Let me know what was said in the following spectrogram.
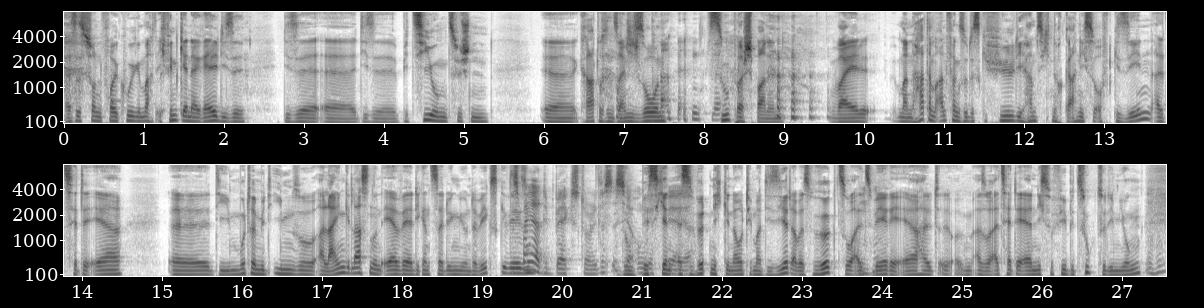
Das ist schon voll cool gemacht. Ich finde generell diese, diese, äh, diese Beziehung zwischen äh, Kratos und seinem Sohn ne? super spannend, weil man hat am Anfang so das Gefühl, die haben sich noch gar nicht so oft gesehen, als hätte er äh, die Mutter mit ihm so allein gelassen und er wäre die ganze Zeit irgendwie unterwegs Das gewesen. war ja die Backstory, das ist so ja ein bisschen, ungefähr, es ja. wird nicht genau thematisiert, aber es wirkt so, als Mhm. wäre er halt, äh, also als hätte er nicht so viel Bezug zu dem Jungen Mhm,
